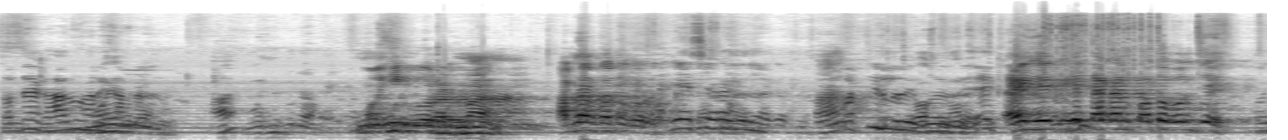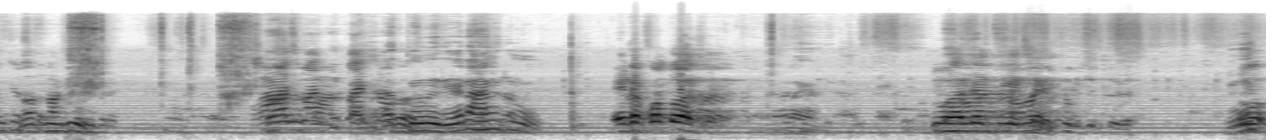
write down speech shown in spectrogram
সব জায়গায় ঘালু হারে কামড়া। মহিবুর রহমান। আপনার কত করব হ্যাঁ? কত বলছে? পঞ্চাশ দশ বাকি। পাঁচ বাকি পাঁচ তুমি দিবে না আমি এটা কত আছে? দু হাজার দিয়েছেন দু-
